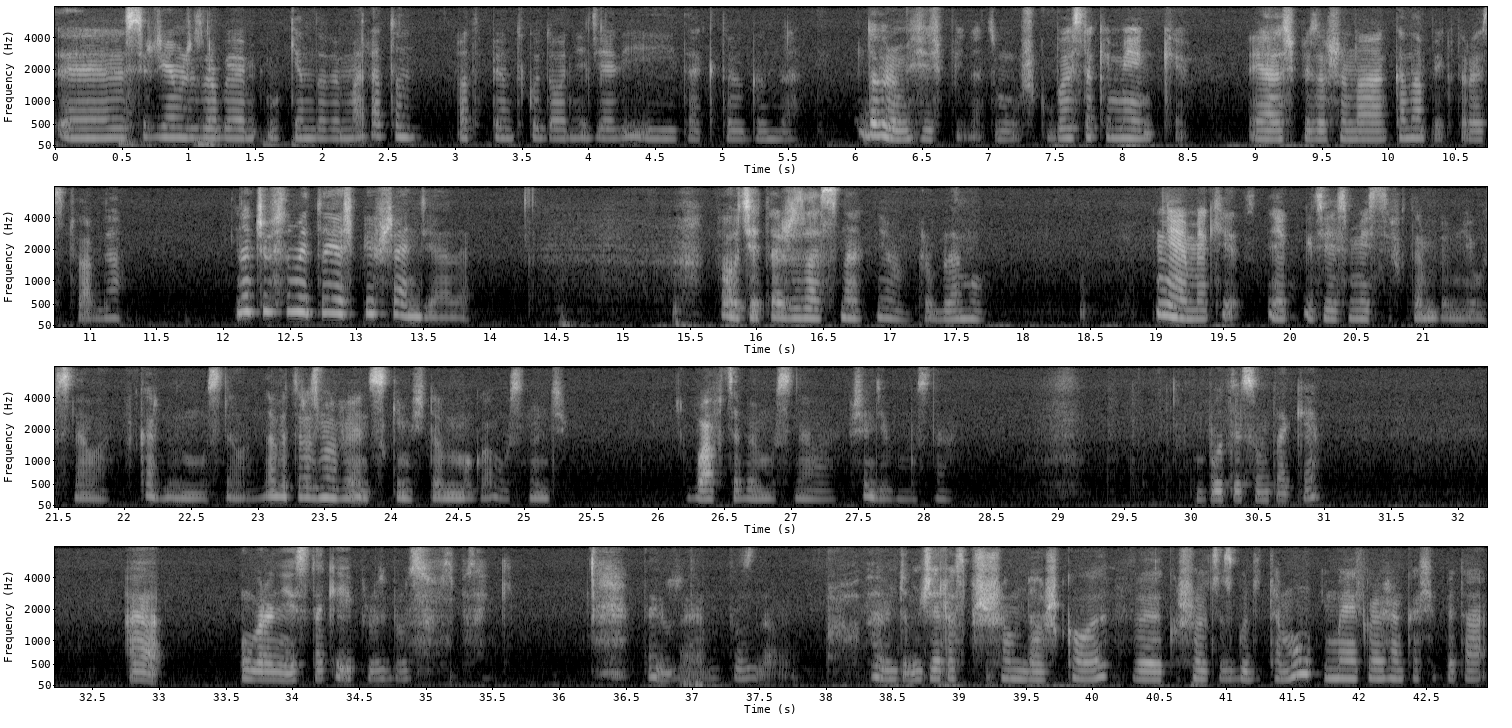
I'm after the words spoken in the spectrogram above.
y, stwierdziłam, że zrobię weekendowy maraton od piątku do niedzieli i tak to wygląda. Dobrze mi się śpi na tym łóżku, bo jest takie miękkie. Ja śpię zawsze na kanapie, która jest twarda. Znaczy w sumie to ja śpię wszędzie, ale w aucie też zasnę, nie mam problemu. Nie wiem, jak jest, jak, gdzie jest miejsce, w którym bym nie usnęła. W każdym bym usnęła. Nawet rozmawiając z kimś, to bym mogła usnąć. W ławce bym usnęła. Wszędzie bym usnęła. Buty są takie. A ubranie jest takie i plus bluzą spodenki. Także pozdrawiam. Pamiętam, że raz przyszłam do szkoły w koszulce z Gudetemu i moja koleżanka się pyta,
